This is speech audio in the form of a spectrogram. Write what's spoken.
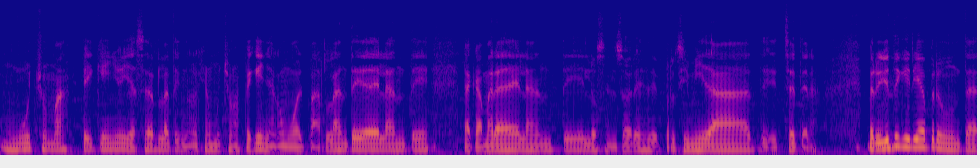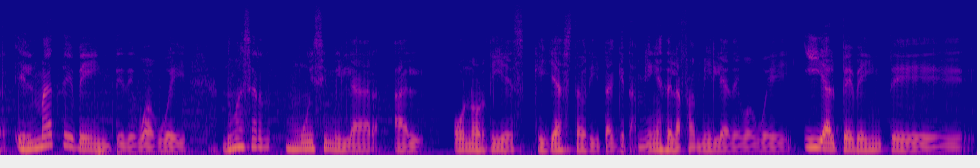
mucho más pequeño y hacer la tecnología mucho más pequeña, como el parlante de adelante, la cámara de adelante, los sensores de proximidad, etcétera. Pero yo te quería preguntar, ¿el Mate 20 de Huawei no va a ser muy similar al Honor 10 que ya está ahorita, que también es de la familia de Huawei, y al P20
